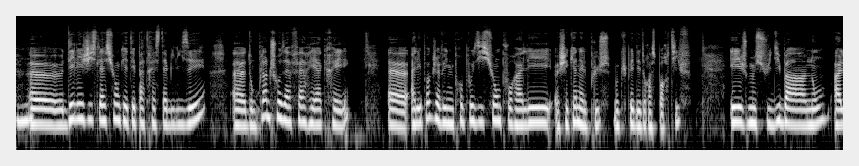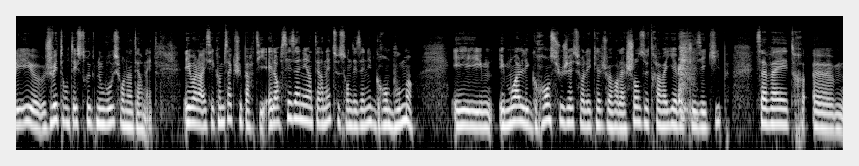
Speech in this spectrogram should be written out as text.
mhm. euh, des législations qui n'étaient pas très stabilisées, euh, donc plein de choses à faire et à créer. Euh, à l'époque, j'avais une proposition pour aller chez Canal+, m'occuper des droits sportifs. Et je me suis dit, bah non, allez, euh, je vais tenter ce truc nouveau sur l'Internet. Et voilà, et c'est comme ça que je suis partie. Et alors, ces années Internet, ce sont des années de grand boom. Et, et moi, les grands sujets sur lesquels je vais avoir la chance de travailler avec les équipes, ça va être euh,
